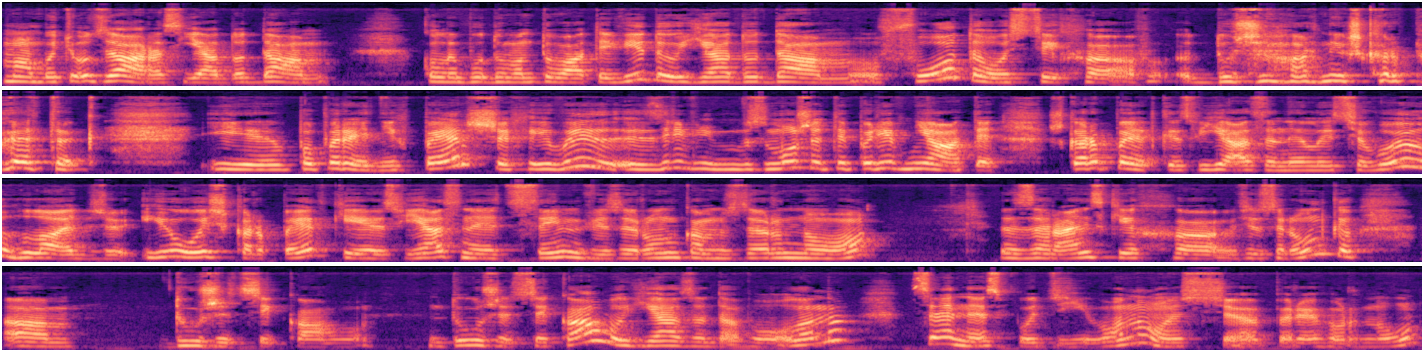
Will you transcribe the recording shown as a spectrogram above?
мабуть, от зараз я додам, коли буду монтувати відео, я додам фото ось цих дуже гарних шкарпеток і попередніх перших, і ви зможете порівняти шкарпетки зв'язані лицевою гладдю, і ось шкарпетки зв'язані цим візерунком зерно з візерунків. Дуже цікаво. Дуже цікаво, я задоволена. Це несподівано. Ось перегорну.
